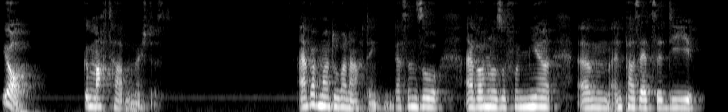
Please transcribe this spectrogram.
ja, gemacht haben möchtest? Einfach mal drüber nachdenken. Das sind so einfach nur so von mir ähm, ein paar Sätze, die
